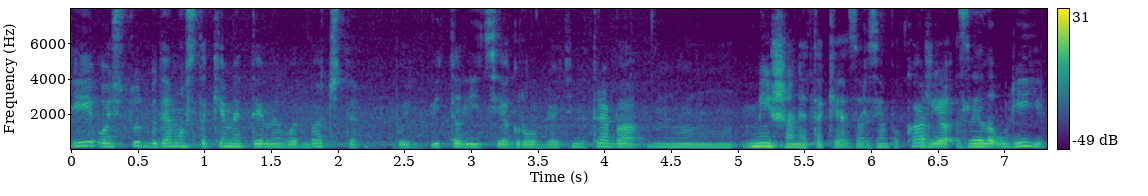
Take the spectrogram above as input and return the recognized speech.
І ось тут будемо з такими тими, от бачите, італійці як роблять. Не треба мішане таке, зараз я вам покажу. Я злила олії.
